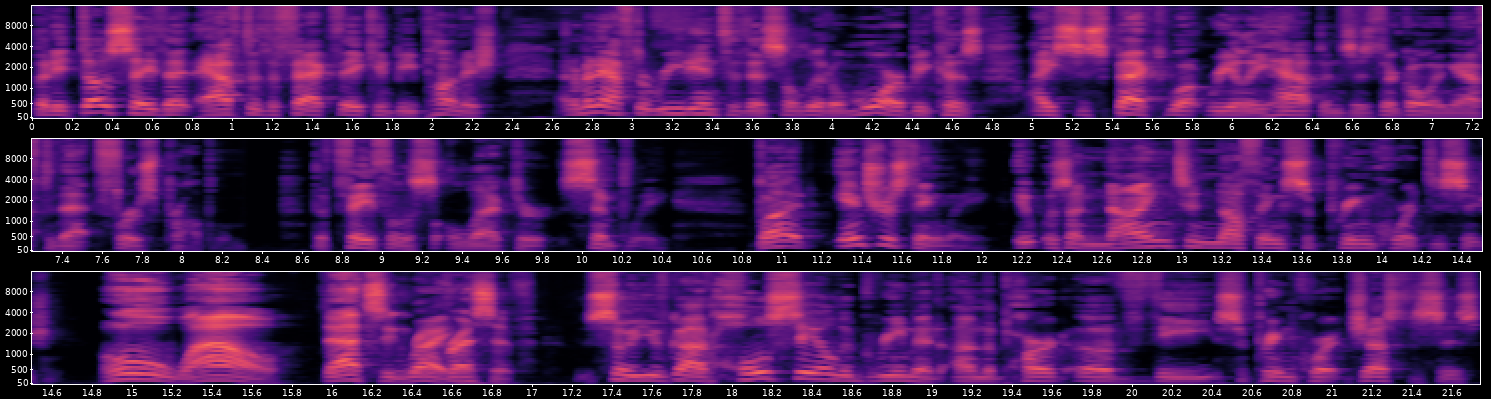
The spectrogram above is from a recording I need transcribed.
but it does say that after the fact they can be punished. And I'm going to have to read into this a little more because I suspect what really happens is they're going after that first problem the faithless elector simply. But interestingly, it was a 9 to nothing Supreme Court decision. Oh, wow. That's impressive. Right. So you've got wholesale agreement on the part of the Supreme Court justices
